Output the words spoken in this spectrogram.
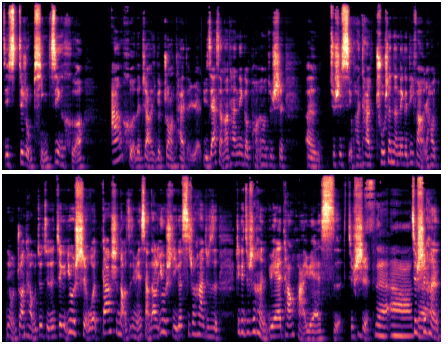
这这种平静和安和的这样一个状态的人。雨佳想到他那个朋友就是。嗯，就是喜欢他出生的那个地方，然后那种状态，我就觉得这个又是我当时脑子里面想到了，又是一个四川话，就是这个就是很约汤华约死，就是是啊，就是很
